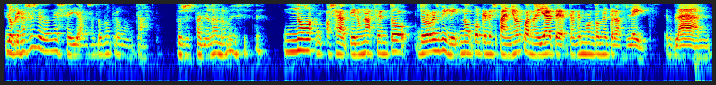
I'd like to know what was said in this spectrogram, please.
Lo que no sé es de dónde es ella, lo tengo que preguntar. Pues española, ¿no? Me dijiste. no, o sea, tiene un acento, yo creo que es Billy, no, porque el español cuando ella te, te hace un montón de translates, en plan,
